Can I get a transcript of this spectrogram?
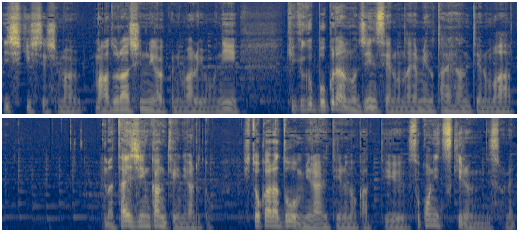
意識してしまう、まあ、アドラー心理学にもあるように結局僕らの人生の悩みの大半っていうのは、まあ、対人関係にあると。人からどう見られているのかっていうそこに尽きるんですよね。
